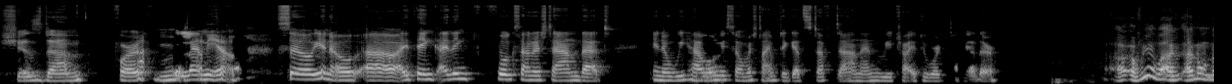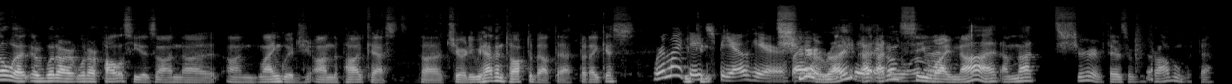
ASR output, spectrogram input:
shiz done for millennia. So, you know, uh, I think I think folks understand that you know we have only so much time to get stuff done and we try to work together uh, are we allowed, I don't know what, what, our what our policy is on uh, on language on the podcast, uh, Charity. We haven't talked about that, but I guess we're like we HBO can, here. Sure, right? I, I, don't see want. why not. I'm not sure if there's a problem with that,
